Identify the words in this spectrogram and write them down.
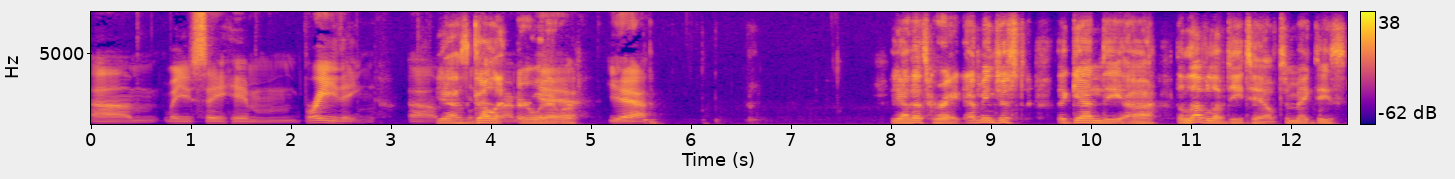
um, where you see him breathing. Um, Yeah, his gullet or whatever. Yeah, Yeah, that's great. I mean, just again the uh, the level of detail to make these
